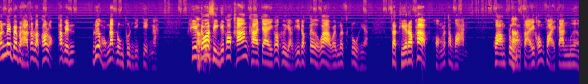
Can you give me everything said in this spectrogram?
มันไม่เป็นปัญหาสำหรับเขาหรอก ถ้าเป็นเรื่องของนักลงทุนจริง ๆ นะ เพียงแต่ว่าสิ่งที่เขาค้างคาใจก็คืออย่างที่ดรว่าไว้เมื่อสักครู่เนี่ยเสถียรภาพของรัฐบาล ความโปร่งใสของฝ่ายการเมือง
